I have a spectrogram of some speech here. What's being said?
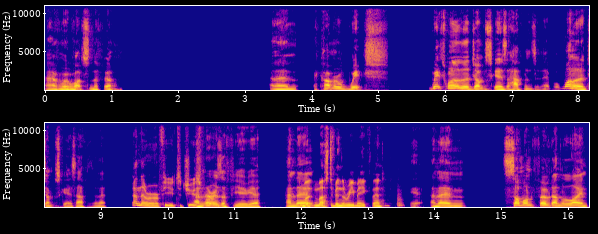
and we're watching the film. And then I can't remember which which one of the jump scares that happens in it, but one of the jump scares happens in it, and there are a few to choose and from. there is a few, yeah. And then Mu- must have been the remake then. yeah, and then someone further down the line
